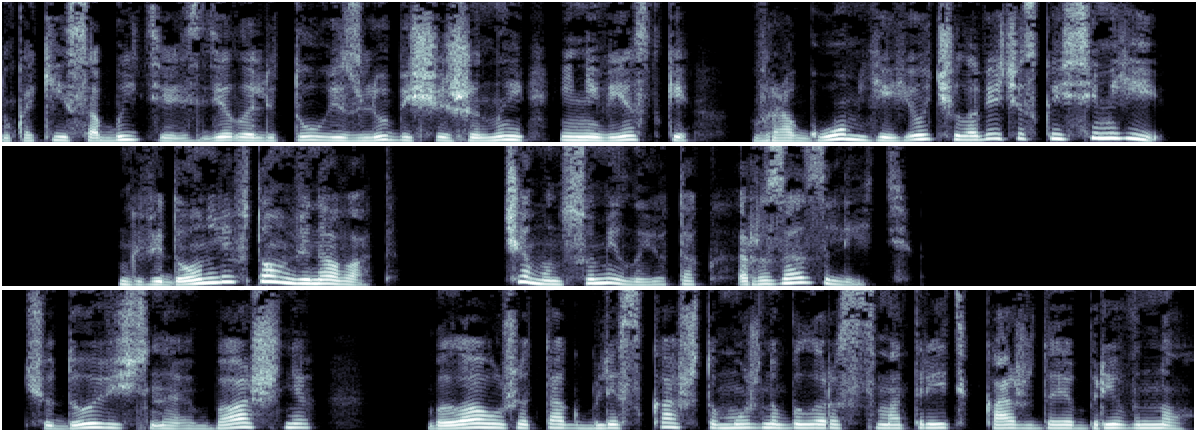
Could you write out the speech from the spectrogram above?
Но какие события сделали ту из любящей жены и невестки врагом ее человеческой семьи? Гвидон ли в том виноват? Чем он сумел ее так разозлить? Чудовищная башня была уже так близка, что можно было рассмотреть каждое бревно.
